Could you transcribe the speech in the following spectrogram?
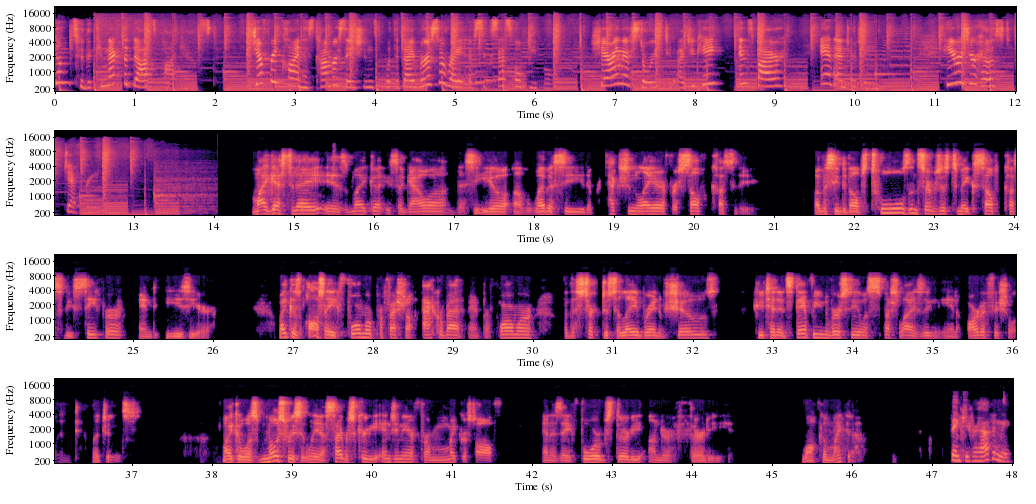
Welcome to the Connect the Dots podcast. Geoffrey Klein has conversations with a diverse array of successful people, sharing their stories to educate, inspire, and entertain. Here is your host, Geoffrey. My guest today is Maika Isogawa, the CEO of Webacy, the protection layer for self custody. Webacy develops tools and services to make self custody safer and easier. Maika is also a former professional acrobat and performer for the Cirque du Soleil brand of shows. She attended Stanford University and was specializing in artificial intelligence. Maika was most recently a cybersecurity engineer for Microsoft and is a Forbes 30 under 30. Welcome, Maika. Thank you for having me.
